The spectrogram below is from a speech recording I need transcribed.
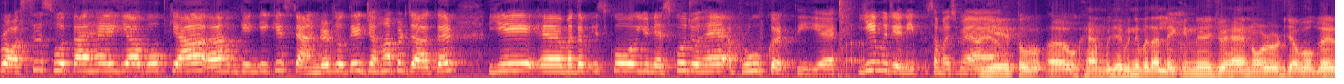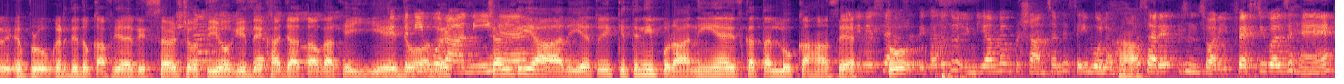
प्रोसेस होता है या वो क्या हम कहेंगे कि स्टैंडर्ड्स होते हैं जहाँ पर जाकर ये मतलब इसको यूनेस्को जो है अप्रूव करती है? ये मुझे नहीं समझ में आया। ये तो खैर मुझे भी नहीं पता लेकिन जो है नो डाउट जब वो अगर अप्रूव करती है तो काफ़ी रिसर्च होती होगी। देखा जाता होगा कि ये जो अगर चलती आ रही है तो ये कितनी पुरानी है इसका तल्लुक कहाँ से है? तो तो, देखा जाए तो इंडिया में प्रशांत सर ने सही बोला हाँ। बहुत सारे सॉरी फेस्टिवल्स हैं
